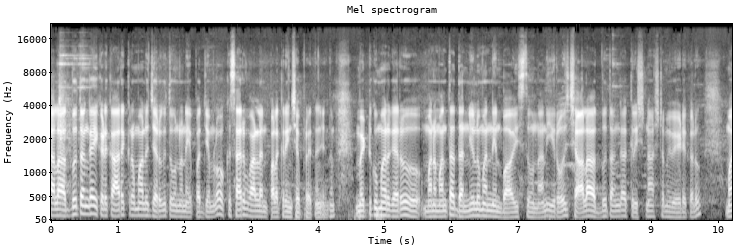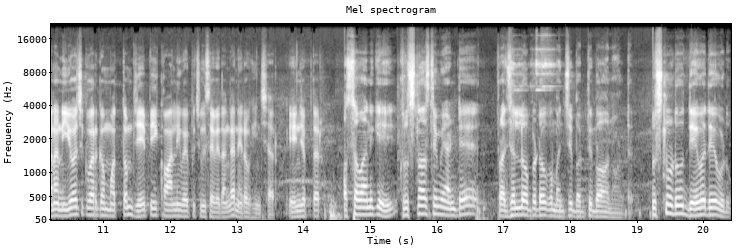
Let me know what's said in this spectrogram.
చాలా అద్భుతంగా ఇక్కడ కార్యక్రమాలు జరుగుతూ ఉన్న నేపథ్యంలో ఒకసారి వాళ్ళని పలకరించే ప్రయత్నం చేద్దాం. మెట్టు కుమార్ గారు మనమంతా ధన్యులమని నేను భావిస్తూ ఉన్నాను. ఈరోజు చాలా అద్భుతంగా కృష్ణాష్టమి వేడుకలు. మన నియోజకవర్గం మొత్తం జేపీ కాలనీ వైపు చూసే విధంగా నిర్వహించారు. ఏం చెప్తారు? వాస్తవానికి కృష్ణాష్టమి అంటే ప్రజల్లోపట ఒక మంచి భక్తి భావన ఉంటుంది. కృష్ణుడు దేవదేవుడు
